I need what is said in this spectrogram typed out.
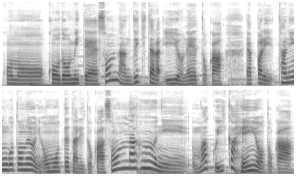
この行動を見て、そんなんできたらいいよね、とか、やっぱり他人事のように思ってたりとか、そんな風にうまくいかへんよとか、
